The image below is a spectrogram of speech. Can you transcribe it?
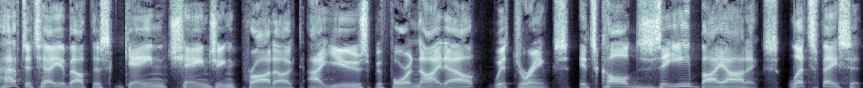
I have to tell you about this game changing product I use before a night out with drinks. It's called ZBiotics. Let's face it,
